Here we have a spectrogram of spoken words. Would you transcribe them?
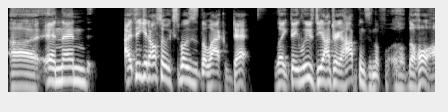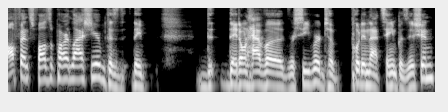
Uh, and then I think it also exposes the lack of depth. Like they lose DeAndre Hopkins and the the whole offense falls apart last year because they they don't have a receiver to put in that same position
